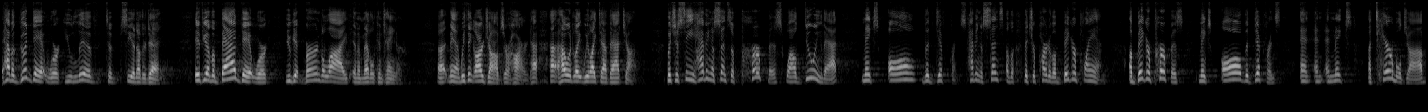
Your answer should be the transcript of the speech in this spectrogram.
have a good day at work, you live to see another day. If you have a bad day at work, you get burned alive in a metal container. Uh, man, we think our jobs are hard. How, how would we like to have that job? But you see, having a sense of purpose while doing that makes all the difference. Having a sense of a, that you're part of a bigger plan, a bigger purpose makes all the difference and, and, and makes a terrible job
